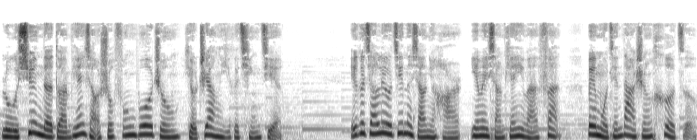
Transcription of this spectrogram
鲁迅的短篇小说《风波》中有这样一个情节：一个叫六金的小女孩，因为想添一碗饭，被母亲大声喝责。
